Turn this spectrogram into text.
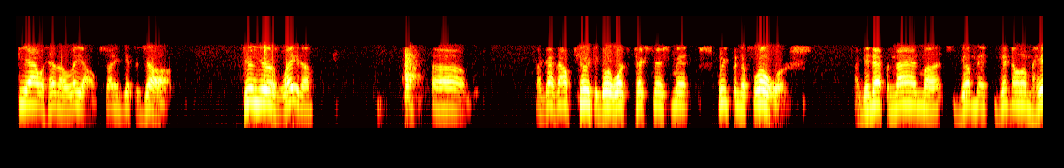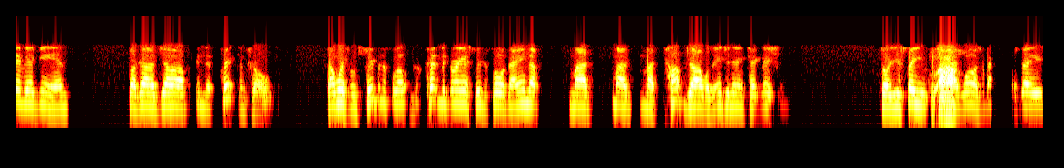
he I was having a layoff, so I didn't get the job. A few years later, uh, I got the opportunity to go to work for Texas Instruments sweeping the floors. I did that for nine months. Government getting on them heavy again. So I got a job in the print control. So I went from sweeping the floor, cutting the grass, sweeping the floor. I ended up my my my top job was an engineering technician. So you see wow. I was back in those days.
